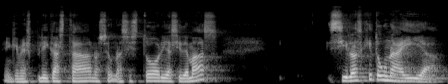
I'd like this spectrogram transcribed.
en que me explica hasta, no sé, unas historias y demás, si lo ha escrito una IA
